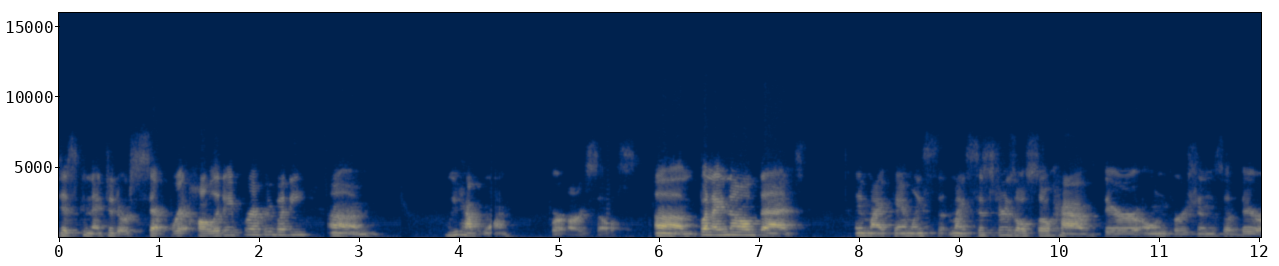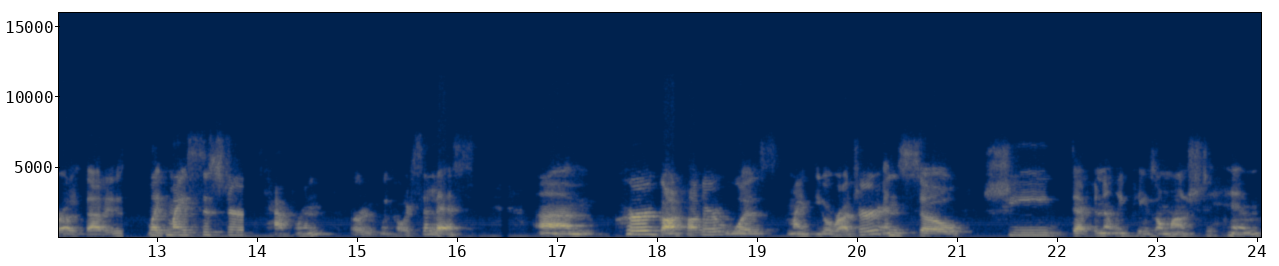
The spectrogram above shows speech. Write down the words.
disconnected or separate holiday for everybody. Um, we have one for ourselves. Um, but I know that in my family, my sisters also have their own versions of their altares. Like my sister Catherine, or we call her Celeste. Um, her godfather was my Tio Roger, and so she definitely pays homage to him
